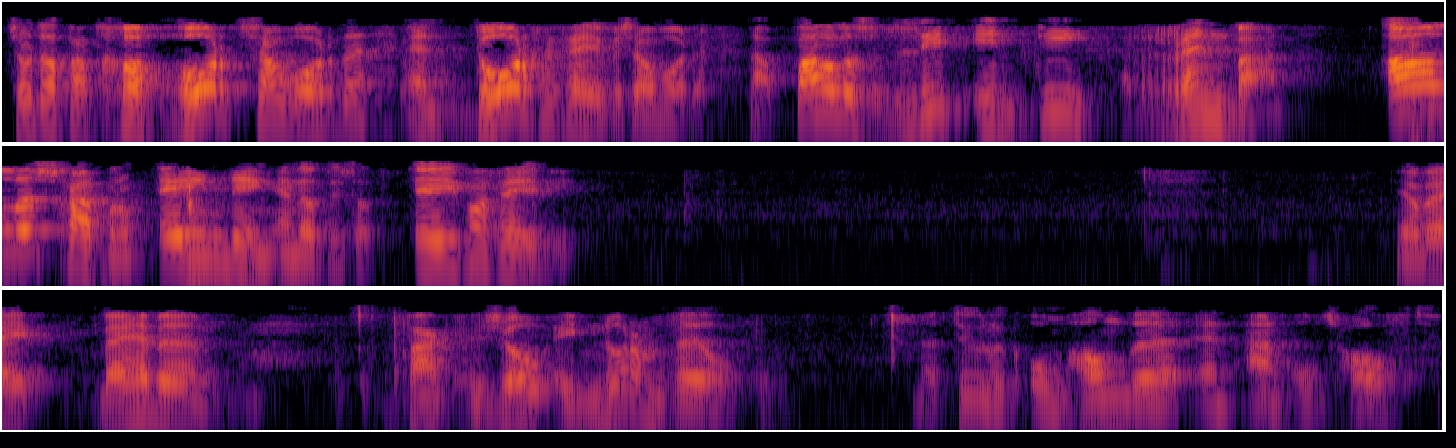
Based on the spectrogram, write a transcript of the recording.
Zodat dat gehoord zou worden en doorgegeven zou worden. Nou, Paulus liep in die renbaan. Alles gaat maar om één ding. En dat is dat evangelie. Ja, wij, wij hebben vaak zo enorm veel natuurlijk om handen en aan ons hoofd.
